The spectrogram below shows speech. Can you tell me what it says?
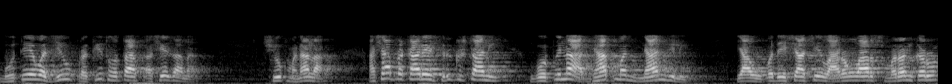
भूते व जीव प्रतीत होतात असे जाणार शुक म्हणाला अशा प्रकारे श्रीकृष्णाने गोपींना अध्यात्म ज्ञान दिले. या उपदेशाचे वारंवार स्मरण करून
